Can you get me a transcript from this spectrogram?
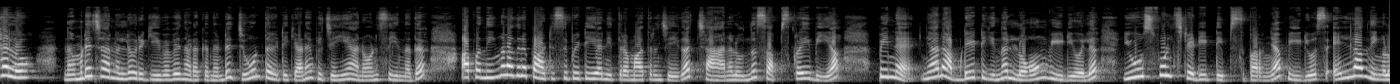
ഹലോ നമ്മുടെ ചാനലിൽ ഒരു ഗീവ് അവേ നടക്കുന്നുണ്ട്. ജൂൺ തേർട്ടിക്കാണ് വിജയിയെ അനൗൺസ് ചെയ്യുന്നത്. അപ്പോൾ നിങ്ങൾ അതിൽ പാർട്ടിസിപ്പേറ്റ് ചെയ്യാൻ ഇത്രമാത്രം ചെയ്യുക. ചാനൽ ഒന്ന് സബ്സ്ക്രൈബ് ചെയ്യുക. പിന്നെ ഞാൻ അപ്ഡേറ്റ് ചെയ്യുന്ന ലോങ് വീഡിയോയിൽ യൂസ്ഫുൾ സ്റ്റഡി ടിപ്സ് പറഞ്ഞ വീഡിയോസ് എല്ലാം നിങ്ങൾ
